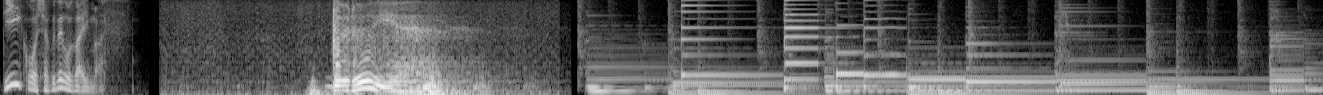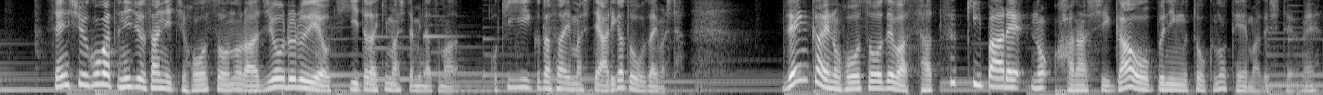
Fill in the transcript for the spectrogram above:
D 公爵でございます。ルルイエ。先週5月23日放送のラジオルルイエをお聞きいただきました皆様、お聞きくださいましてありがとうございました。前回の放送では、さつき晴れの話がオープニングトークのテーマでしたよね。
